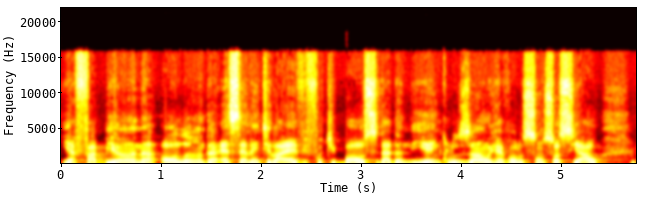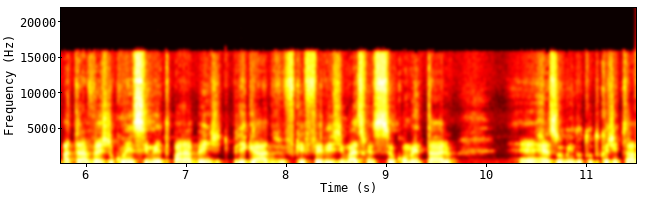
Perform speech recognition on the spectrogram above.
E a Fabiana Holanda, excelente live, futebol, cidadania, inclusão e revolução social através do conhecimento. Parabéns, gente. Obrigado, eu fiquei feliz demais com esse seu comentário é, resumindo tudo que a gente está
